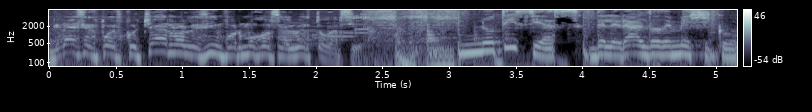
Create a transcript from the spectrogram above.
Gracias por escucharnos, les informó José Alberto García. Noticias del Heraldo de México.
